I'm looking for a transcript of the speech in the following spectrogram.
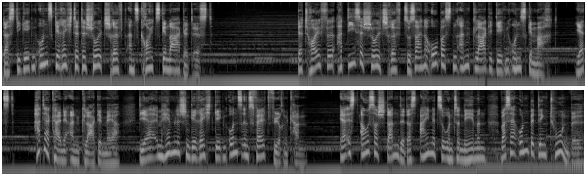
dass die gegen uns gerichtete Schuldschrift ans Kreuz genagelt ist der Teufel hat diese Schuldschrift zu seiner obersten Anklage gegen uns gemacht. Jetzt hat er keine Anklage mehr, die er im himmlischen Gericht gegen uns ins Feld führen kann. Er ist außerstande, das eine zu unternehmen, was er unbedingt tun will,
